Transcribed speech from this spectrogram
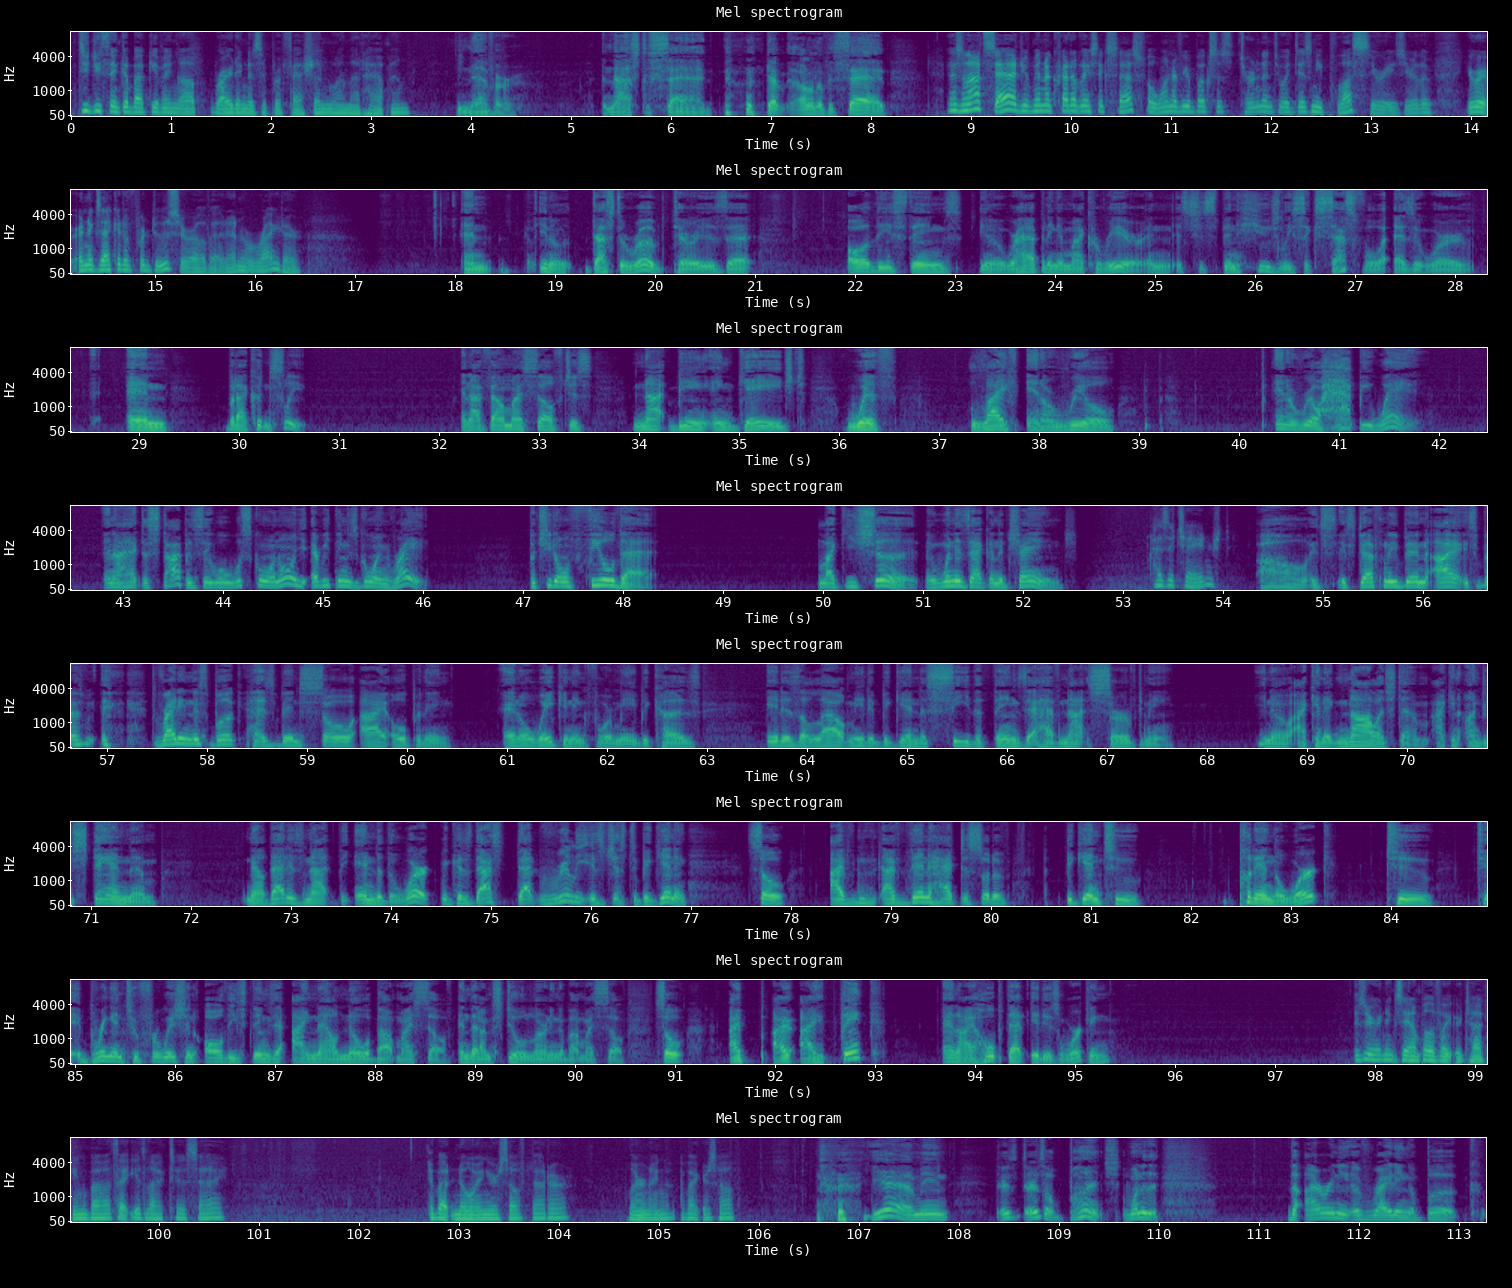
Did you think about giving up writing as a profession when that happened? Never. And that's the sad. that I don't know if it's sad. It's not sad. You've been incredibly successful. One of your books has turned into a Disney Plus series. You're the you're an executive producer of it and a writer. And you know, that's the rub, Terry, is that all of these things, you know, were happening in my career and it's just been hugely successful as it were. And but I couldn't sleep. And I found myself just not being engaged with life in a real in a real happy way. And I had to stop and say, well, what's going on? Everything's going right. But you don't feel that like you should. And when is that going to change? Has it changed? Oh, it's it's definitely been I it's been, writing this book has been so eye-opening and awakening for me because it has allowed me to begin to see the things that have not served me. You know, I can acknowledge them. I can understand them. Now that is not the end of the work because that's, that really is just the beginning. So I've, I've then had to sort of begin to put in the work to, to bring into fruition all these things that I now know about myself and that I'm still learning about myself. So I, I, I think and I hope that it is working. Is there an example of what you're talking about that you'd like to say? About knowing yourself better, learning about yourself? yeah, I mean, there's there's a bunch. One of the the irony of writing a book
